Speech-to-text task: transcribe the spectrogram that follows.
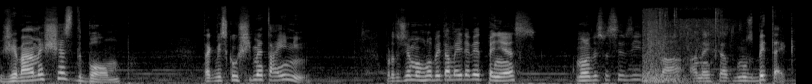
že máme 6 bomb, tak vyzkoušíme tajný. Protože mohlo by tam být 9 peněz, mohli bychom si vzít dva a nechat mu zbytek.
